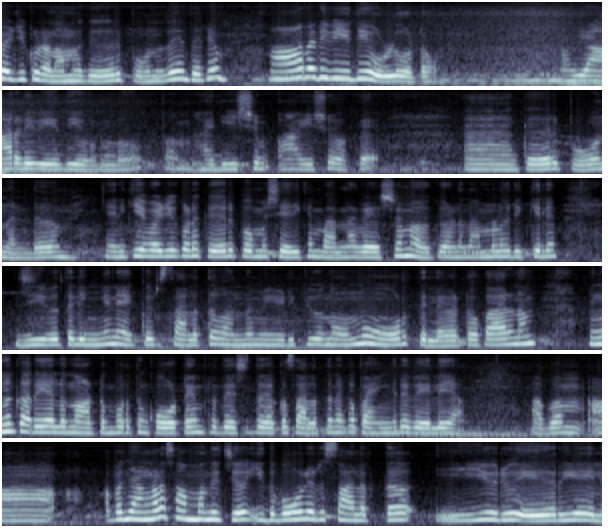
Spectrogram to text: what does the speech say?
വഴി കൂടെയാണ് നമ്മൾ കയറി പോകുന്നത്. ഇതൊരു ആറടി വീതിയേ ഉള്ളൂ കേട്ടോ. ഈ ആറടി വീതിയേ ഉള്ളൂ. അപ്പം ഹരീഷും ആയുഷും ഒക്കെ കയറി പോകുന്നുണ്ട്. എനിക്ക് ഈ വഴി കൂടെ കയറി പോകുമ്പോൾ ശരിക്കും പറഞ്ഞാൽ വിഷമമൊക്കെ ഉണ്ട്. നമ്മളൊരിക്കലും ജീവിതത്തിൽ ഇങ്ങനെയൊക്കെ ഒരു സ്ഥലത്ത് വന്ന് മേടിക്കുമെന്ന് ഒന്നും ഓർത്തില്ല കേട്ടോ. കാരണം നിങ്ങൾക്കറിയാമല്ലോ നാട്ടിൻപുറത്തും കോട്ടയം പ്രദേശത്തിലൊക്കെ സ്ഥലത്തിനൊക്കെ ഭയങ്കര വിലയാണ് അപ്പം അപ്പം ഞങ്ങളെ സംബന്ധിച്ച് ഇതുപോലൊരു സ്ഥലത്ത് ഈ ഒരു ഏരിയയിൽ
